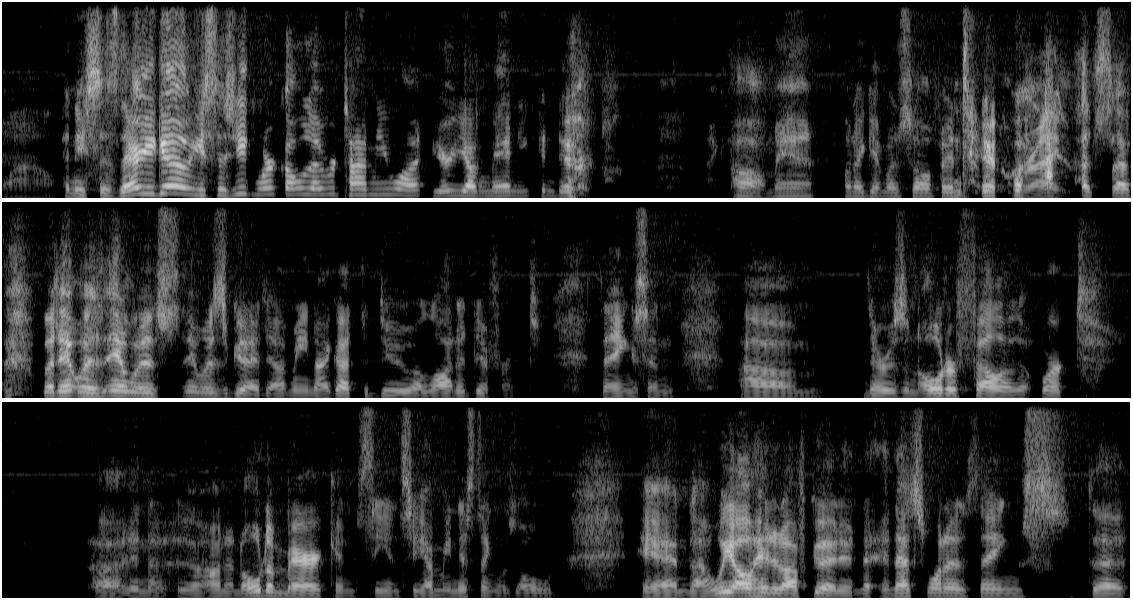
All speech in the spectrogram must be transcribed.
Wow. And he says, there you go. He says, you can work all the overtime you want. You're a young man. You can do it oh man, what I get myself into. Right. so, but it was, it was, it was good. I mean, I got to do a lot of different things and, um, there was an older fellow that worked uh, in a, on an old American CNC. I mean, this thing was old, and uh, we all hit it off good. And and that's one of the things that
